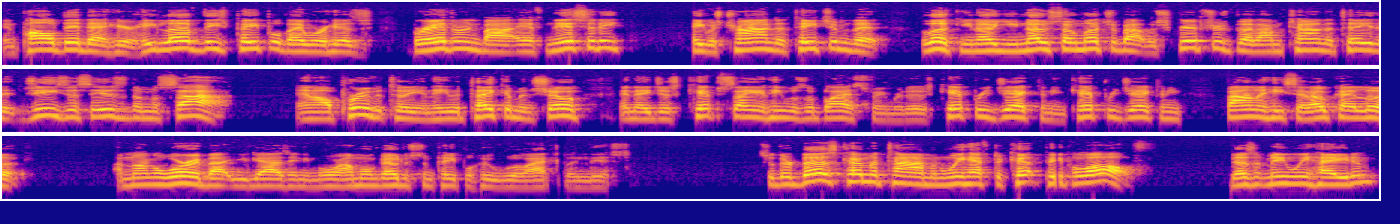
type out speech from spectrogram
And Paul did that here. He loved these people, they were his brethren by ethnicity. He was trying to teach them that, look, you know, you know so much about the scriptures, but I'm trying to tell you that Jesus is the Messiah. And I'll prove it to you. And he would take them and show them, and they just kept saying he was a blasphemer. They just kept rejecting him, kept rejecting him. Finally, he said, okay, look, I'm not going to worry about you guys anymore. I'm going to go to some people who will actually listen. So there does come a time when we have to cut people off. Doesn't mean we hate them.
